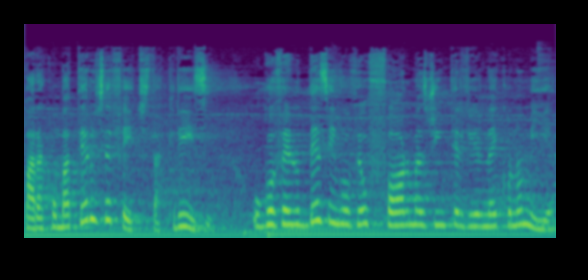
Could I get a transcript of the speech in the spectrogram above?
para combater os efeitos da crise, o governo desenvolveu formas de intervir na economia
